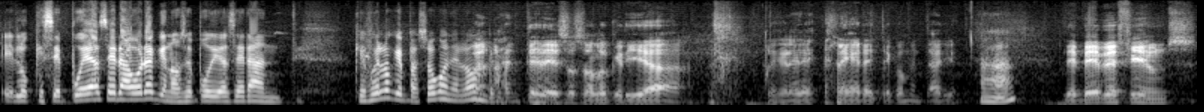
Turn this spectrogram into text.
Eh, lo que se puede hacer ahora que no se podía hacer antes. ¿Qué fue lo que pasó con el Bueno, hombre? antes de eso, solo quería leer, leer este comentario Ajá. de Bebe Films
